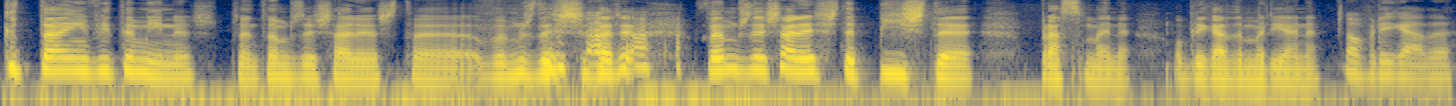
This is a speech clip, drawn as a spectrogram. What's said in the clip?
que tem vitaminas. Portanto, vamos deixar esta, vamos deixar, vamos deixar esta pista para a semana. Obrigada, Mariana. Obrigada.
